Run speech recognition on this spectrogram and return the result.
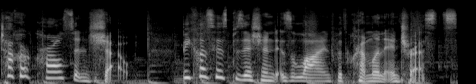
Tucker Carlson's show, because his position is aligned with Kremlin interests.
